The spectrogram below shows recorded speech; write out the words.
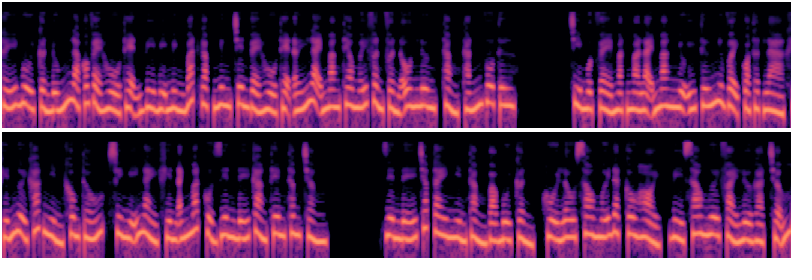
Thấy bùi cần đúng là có vẻ hổ thẹn vì bị mình bắt gặp nhưng trên vẻ hổ thẹn ấy lại mang theo mấy phần phần ôn lương, thẳng thắn vô tư. Chỉ một vẻ mặt mà lại mang nhiều ý tứ như vậy quả thật là khiến người khác nhìn không thấu, suy nghĩ này khiến ánh mắt của Diên đế càng thêm thâm trầm. Diên đế chắp tay nhìn thẳng vào bùi cần, hồi lâu sau mới đặt câu hỏi, vì sao ngươi phải lừa gạt trẫm?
